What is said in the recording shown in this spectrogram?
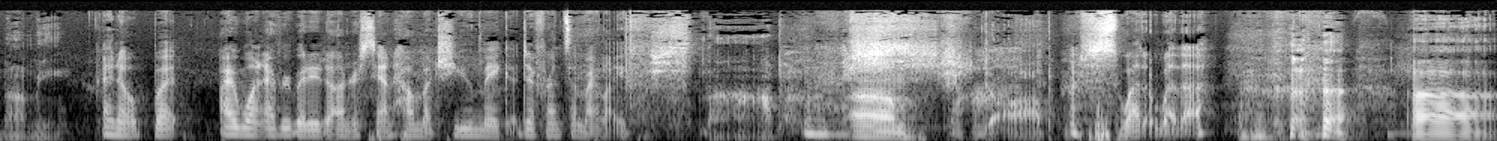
not me. I know, but I want everybody to understand how much you make a difference in my life. Stop. um, stop. Sweater weather. I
